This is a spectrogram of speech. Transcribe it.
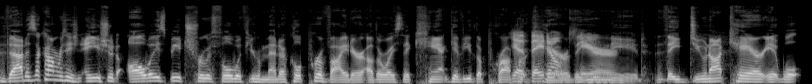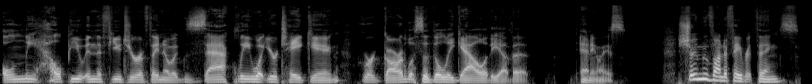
that is a conversation, and you should always be truthful with your medical provider. Otherwise, they can't give you the proper Yeah, they care don't that care. you need. They do not care. It will only help you in the future if they know exactly what you're taking, regardless of the legality of it. Anyways, should we move on to favorite things?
